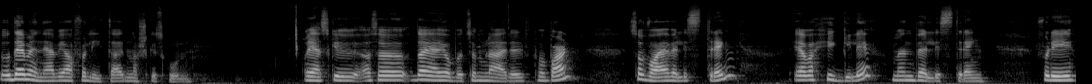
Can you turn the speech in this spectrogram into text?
Og det mener jeg vi har for lite av i den norske skolen. Jeg skulle, altså, da jeg jobbet som lærer for barn, så var jeg veldig streng. Jeg var hyggelig, men veldig streng. Fordi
